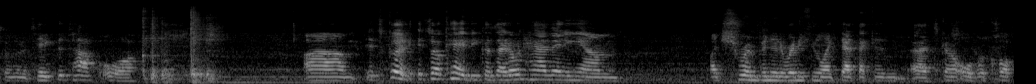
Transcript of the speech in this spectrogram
So I'm gonna take the top off. Um, it's good, it's okay because I don't have any, um, like shrimp in it or anything like that that can, uh, it's gonna overcook.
